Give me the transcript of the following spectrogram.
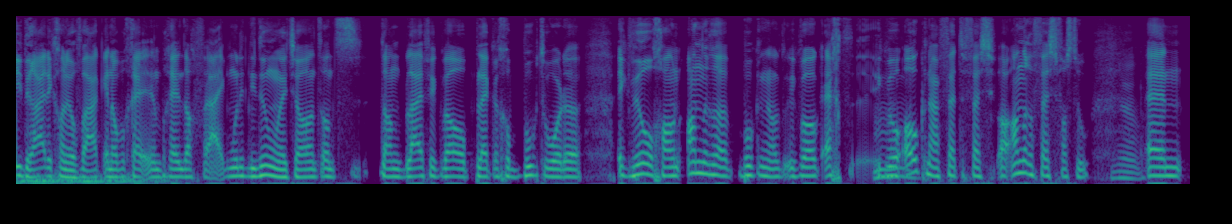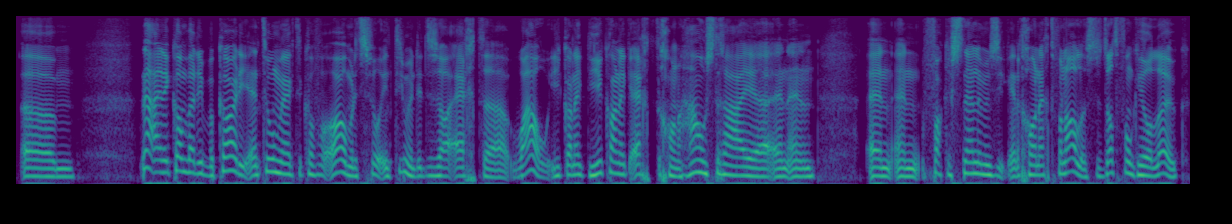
Die draaide ik gewoon heel vaak. En op een gegeven, op een gegeven moment dacht ik van, ja, ik moet het niet doen, weet je wel. Want, want dan blijf ik wel op plekken geboekt worden. Ik wil gewoon andere boekingen ook. Ik wil ook echt, ik wil Mm. ook naar vette festival, andere festivals toe. Ja. En, ehm, nou, en ik kwam bij die Bacardi en toen merkte ik al van, oh, maar dit is veel intiemer. Dit is wel echt, eh, wauw. Hier kan ik, hier kan ik echt gewoon house draaien en, en, en, en fucking snelle muziek. En gewoon echt van alles. Dus dat vond ik heel leuk.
